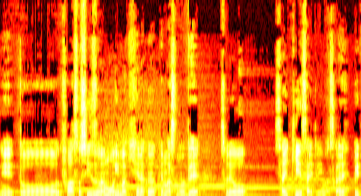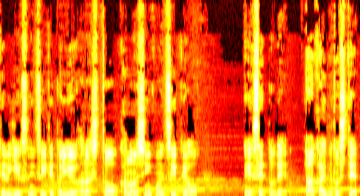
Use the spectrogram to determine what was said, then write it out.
えっ、ー、と、ファーストシーズンはもう今聞けなくなってますので、それを再掲載といいますかね、ベテルギウスについてという話とカノン進行についてを、えー、セットでアーカイブとして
